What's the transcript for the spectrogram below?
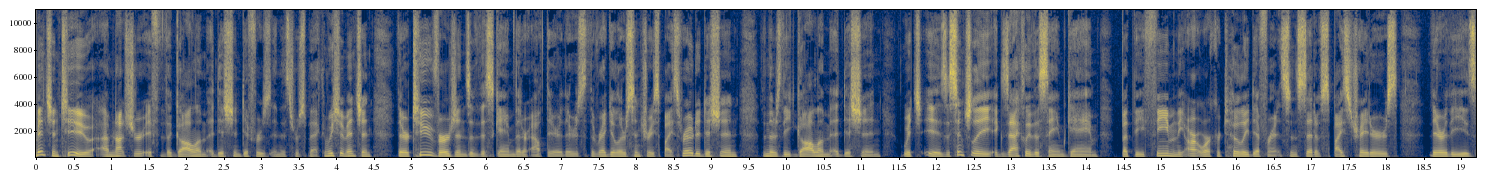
mention too, I'm not sure if the Golem edition differs in this respect. And we should mention there are two versions of this game that are out there. There's the regular Century Spice Road edition, then there's the Golem edition, which is essentially exactly the same game, but the theme and the artwork are totally different. So instead of Spice Traders, there are these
